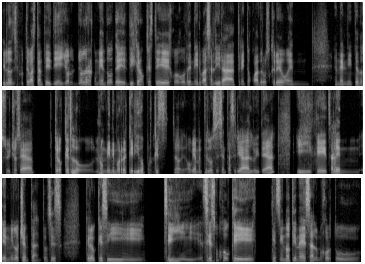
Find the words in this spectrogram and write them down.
sí lo disfruté bastante. Yo, yo lo recomiendo. Dijeron que este juego de Nier va a salir a 30 cuadros, creo, en, en el Nintendo Switch. O sea, creo que es lo, lo mínimo requerido porque obviamente los 60 sería lo ideal y que sale en, en 1080. Entonces, creo que sí, sí, sí es un juego que, que si no tienes a lo mejor tu,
